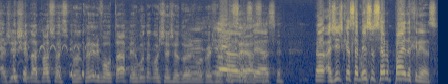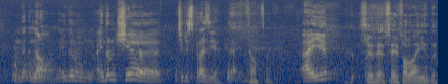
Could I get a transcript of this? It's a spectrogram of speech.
A gente dá próxima. Quando, quando ele voltar, a pergunta constrangedora de uma coisa É, essa. essa. A gente quer saber se você era o pai da criança. N- Não, ainda não, ainda não tinha tido esse prazer. Então, tá. Aí. Você, você falou ainda.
